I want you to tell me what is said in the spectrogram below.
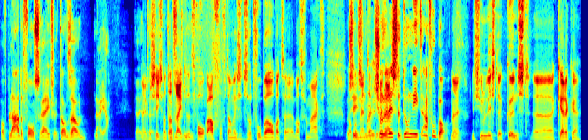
of bladen volschrijven, dan zou, nou ja. Nee, precies, want dat leidt het volk af. Of dan is het een soort voetbal wat, eh, wat vermaakt. Precies, maar dat journalisten doen niet aan voetbal. Nee, dus journalisten, kunst, eh, kerken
